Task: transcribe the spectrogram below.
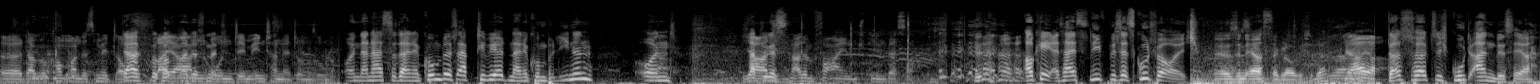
äh, da bekommt man das mit auf Da bekommt man Flyern das mit. und im Internet und so. Und dann hast du deine Kumpels aktiviert und deine Kumpelinen. Und Ja, Die das- sind alle im Verein und spielen besser. okay, das heißt, es lief bis jetzt gut für euch. Wir sind Erster, glaube ich, oder? Ja, ja. Das hört sich gut an bisher.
